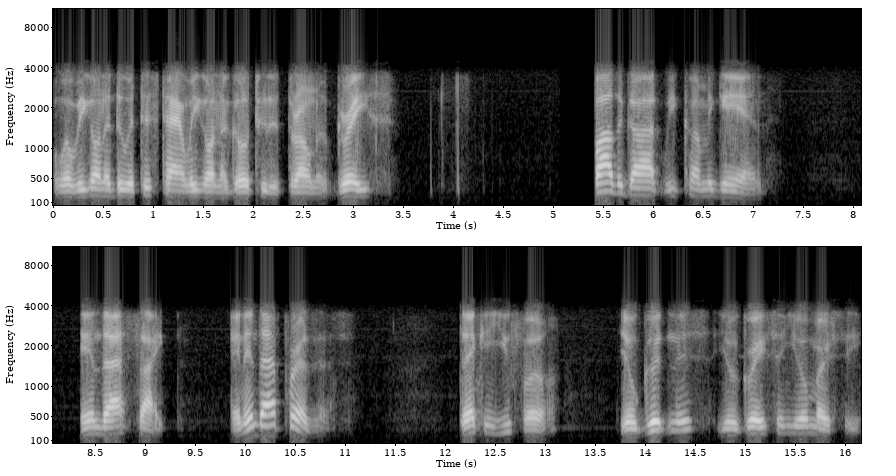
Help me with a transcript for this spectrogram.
What we're going to do at this time, we're going to go to the throne of grace. Father God, we come again in thy sight and in thy presence, thanking you for your goodness, your grace, and your mercy.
